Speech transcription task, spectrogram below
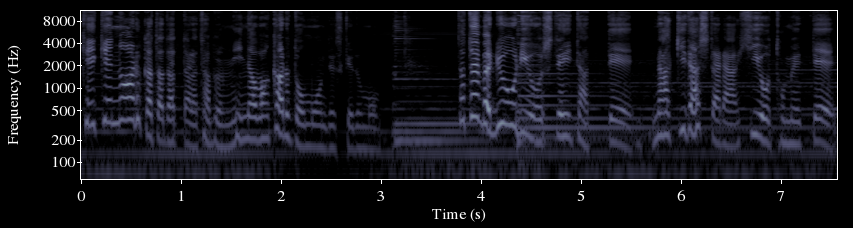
経験のある方だったら多分みんなわかると思うんですけども例えば料理をしていたって泣き出したら火を止めて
